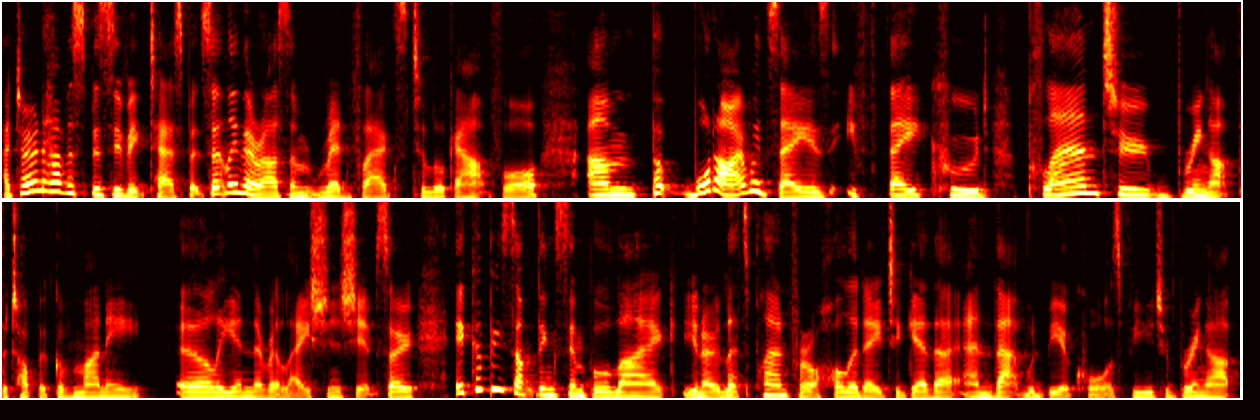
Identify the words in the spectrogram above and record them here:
i don't have a specific test but certainly there are some red flags to look out for. Um, but what i would say is if they they could plan to bring up the topic of money early in the relationship. So it could be something simple like, you know, let's plan for a holiday together. And that would be a cause for you to bring up,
